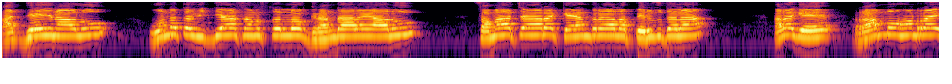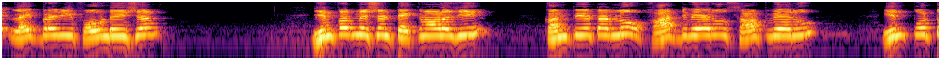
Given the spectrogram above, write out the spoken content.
అధ్యయనాలు ఉన్నత విద్యా సంస్థల్లో గ్రంథాలయాలు సమాచార కేంద్రాల పెరుగుదల అలాగే Rammohan Roy library foundation information technology కంప్యూటర్లు హార్డ్వేరు సాఫ్ట్వేరు ఇన్పుట్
